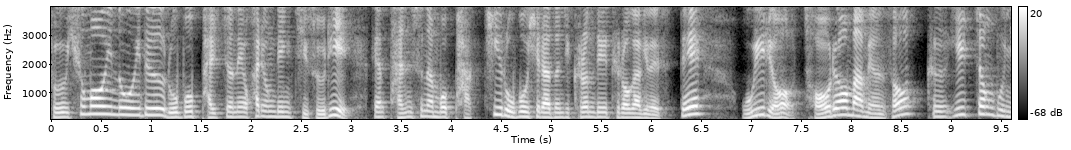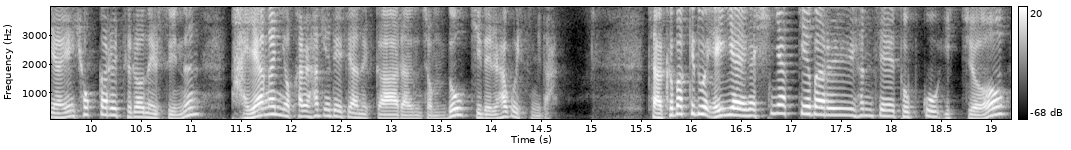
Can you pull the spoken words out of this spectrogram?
그 휴머노이드 로봇 발전에 활용된 기술이 그냥 단순한 뭐 바퀴 로봇이라든지 그런 데에 들어가게 됐을 때 오히려 저렴하면서 그 일정 분야의 효과를 드러낼 수 있는 다양한 역할을 하게 되지 않을까라는 점도 기대를 하고 있습니다. 자, 그 밖에도 AI가 신약 개발을 현재 돕고 있죠.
